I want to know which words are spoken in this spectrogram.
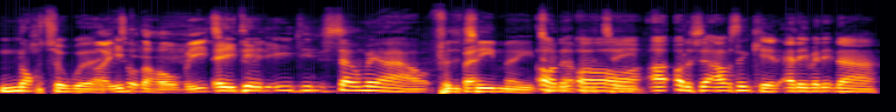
not a word. Oh, he took the whole beating, He didn't. He didn't sell me out For the teammate, took Hon- that for the oh, team. I- honestly, I was thinking any minute now,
